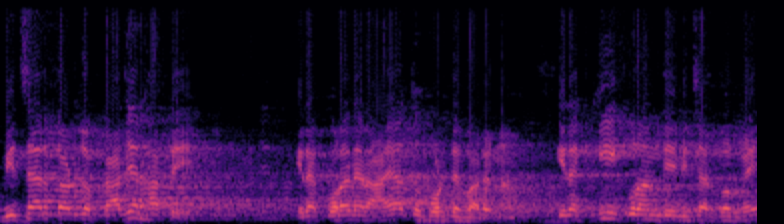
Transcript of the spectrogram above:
বিচার কার্য কাজের হাতে? এরা কোরআনের আয়াতও পড়তে পারে না। এরা কি কোরআন দিয়ে বিচার করবে?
